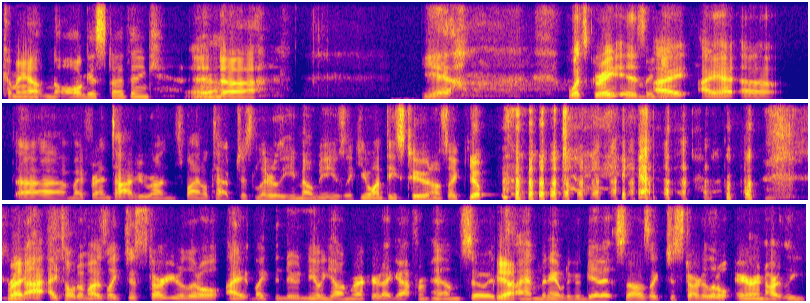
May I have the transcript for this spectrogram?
coming out in August, I think, and uh, yeah, What's great is Biggie. I I had uh uh my friend Todd who runs Vinyl Tap just literally emailed me. He's like, "You want these too?" And I was like, "Yep." right, I, I told him I was like, just start your little. I like the new Neil Young record I got from him, so it's, Yeah. I haven't been able to go get it. So I was like, just start a little Aaron Hartley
